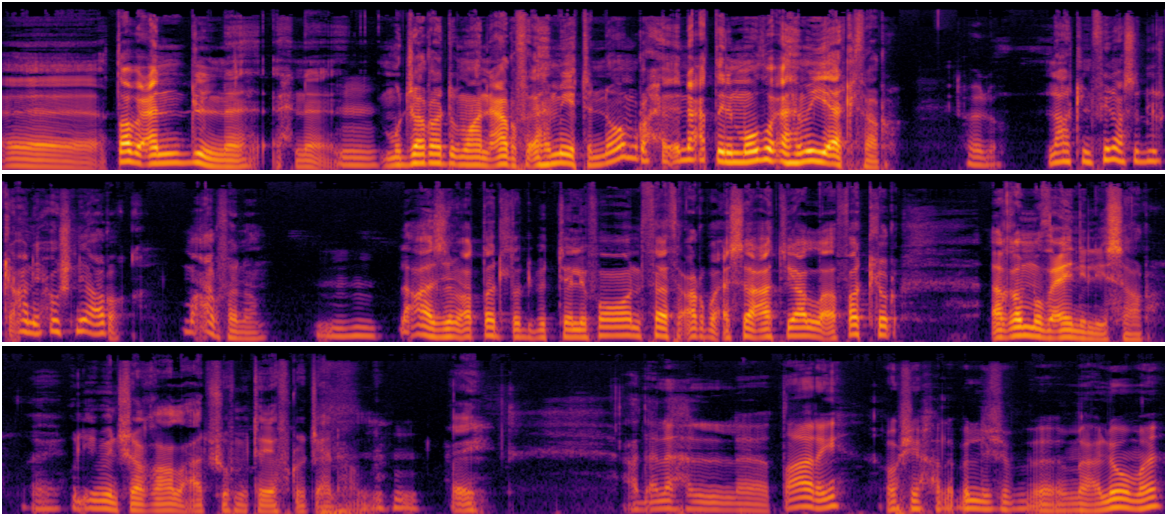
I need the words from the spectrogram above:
آه طبعا قلنا إحنا. مجرد ما نعرف أهمية النوم راح نعطي الموضوع أهمية أكثر حلو لكن في ناس تقول لك أنا يحوشني أرق ما أعرف أنام. لازم أطلطل بالتليفون ثلاث أربع ساعات يلا أفكر أغمض عيني اليسار إيه. واليمين شغال عاد شوف متى يفرج عنها الله. اي عاد على هالطاري أول شيء خل أبلش بمعلومة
